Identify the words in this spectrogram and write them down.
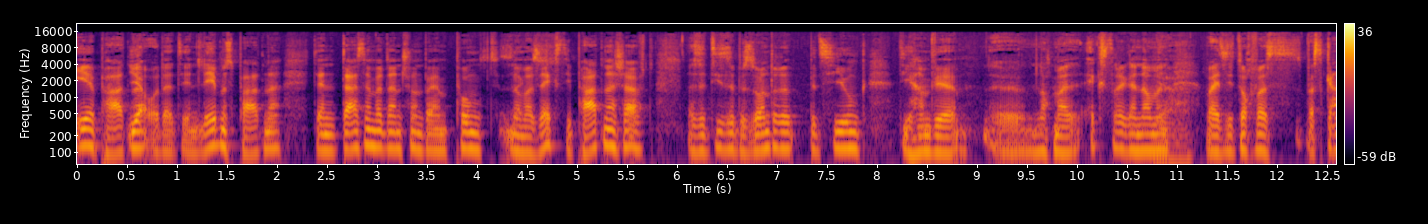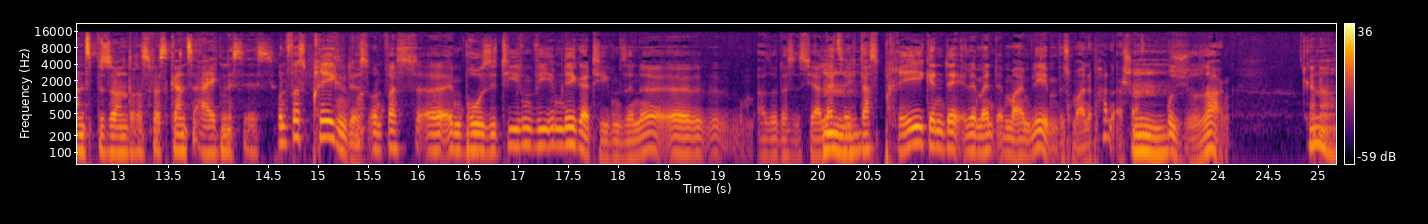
Ehepartner ja. oder den Lebenspartner, denn da sind wir dann schon beim Punkt sechs. Nummer sechs, die Partnerschaft. Also diese besondere Beziehung, die haben wir äh, nochmal extra genommen, ja. weil sie doch was, was ganz Besonderes, was ganz Eigenes ist. Und was Prägendes und was äh, im positiven wie im negativen Sinne. Äh, also das ist ja letztlich mhm. das prägende Element in meinem Leben, ist meine Partnerschaft, mhm. muss ich so sagen. Genau.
